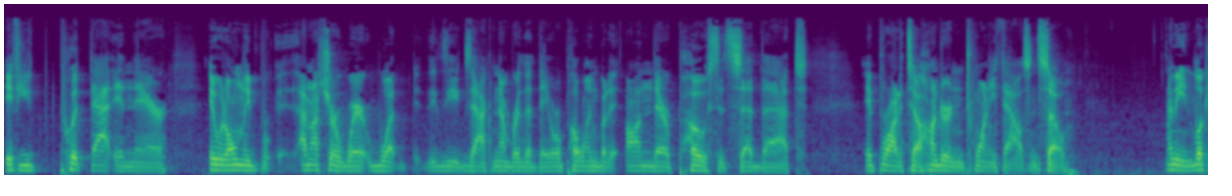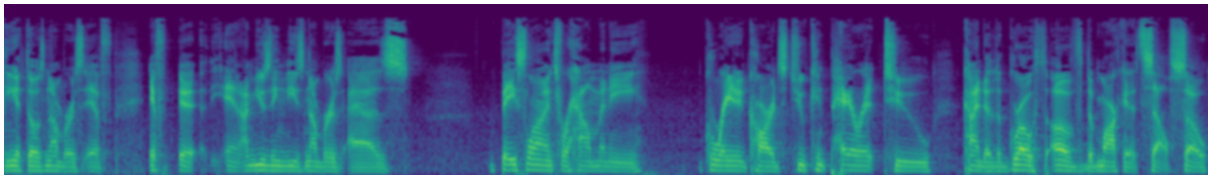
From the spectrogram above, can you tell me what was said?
if you put that in there it would only i'm not sure where what the exact number that they were pulling but on their post it said that it brought it to 120000 so i mean looking at those numbers if if it, and i'm using these numbers as baselines for how many graded cards to compare it to kind of the growth of the market itself. So,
